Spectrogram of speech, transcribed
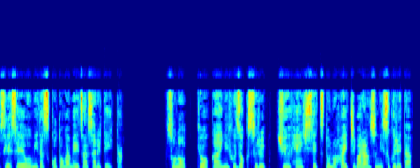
生成を生み出すことが目指されていた。その教会に付属する周辺施設との配置バランスに優れた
